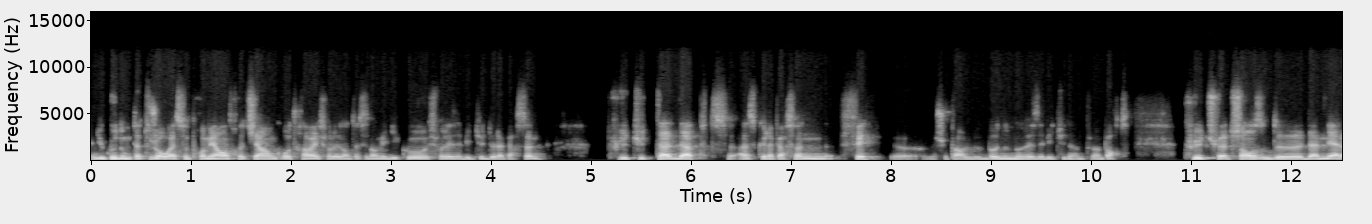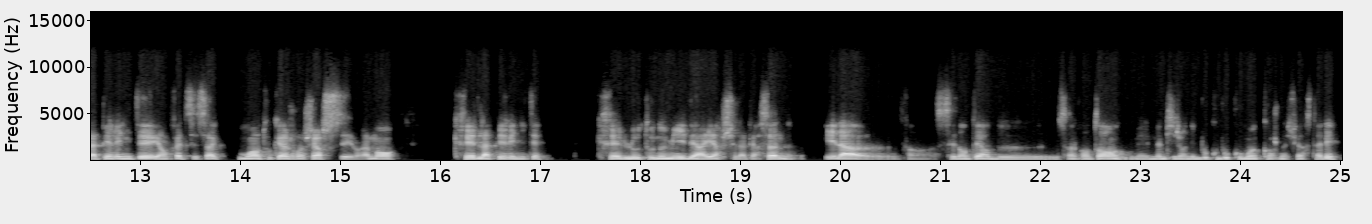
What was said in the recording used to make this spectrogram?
Du coup, donc tu as toujours ce premier entretien, un gros travail sur les antécédents médicaux, sur les habitudes de la personne, plus tu t'adaptes à ce que la personne fait, euh, je parle de bonnes ou de mauvaises habitudes, hein, peu importe, plus tu as de chances d'amener à la pérennité. Et en fait, c'est ça que moi, en tout cas, je recherche, c'est vraiment créer de la pérennité, créer de l'autonomie derrière chez la personne. Et là, euh, enfin, sédentaire de 50 ans, mais même si j'en ai beaucoup, beaucoup moins quand je me suis installé,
